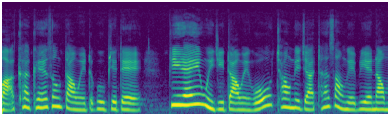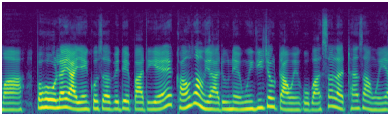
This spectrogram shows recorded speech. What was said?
မှာအခက်အခဲဆုံးတာဝန်တစ်ခုဖြစ်တဲ့ပြည်ထောင်ရေးဝန်ကြီးတာဝန်ကို6နှစ်ကြာထမ်းဆောင်ခဲ့ပြီးတဲ့နောက်မှာဗဟိုလက်ရရင်ကွန်ဆာဗေးတစ်ပါတီရဲ့ခေါင်းဆောင်ရာထူးနဲ့ဝန်ကြီးချုပ်တာဝန်ကိုပါဆက်လက်ထမ်းဆောင်ဝင်ရ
